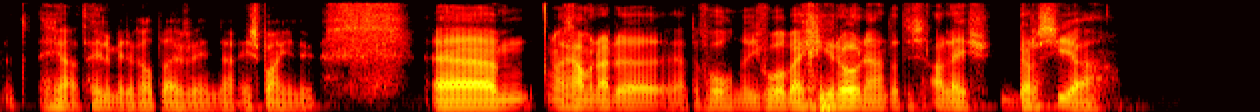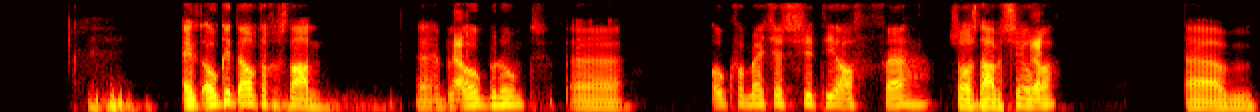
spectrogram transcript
het, ja, het hele middenveld blijven in, uh, in Spanje nu. Um, dan gaan we naar de, ja, de volgende niveau bij Girona. Dat is Aleix Garcia. Heeft ook in elftal gestaan. Uh, heb ik ook benoemd. Uh, ook van Manchester City af, hè? zoals David Silva. Ja. Um,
